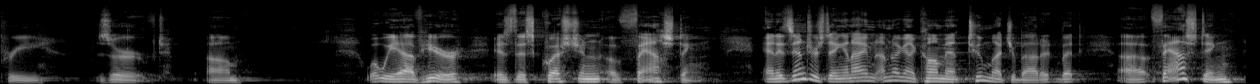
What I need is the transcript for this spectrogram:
preserved. Um, what we have here is this question of fasting. And it's interesting, and I'm, I'm not going to comment too much about it, but uh, fasting,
